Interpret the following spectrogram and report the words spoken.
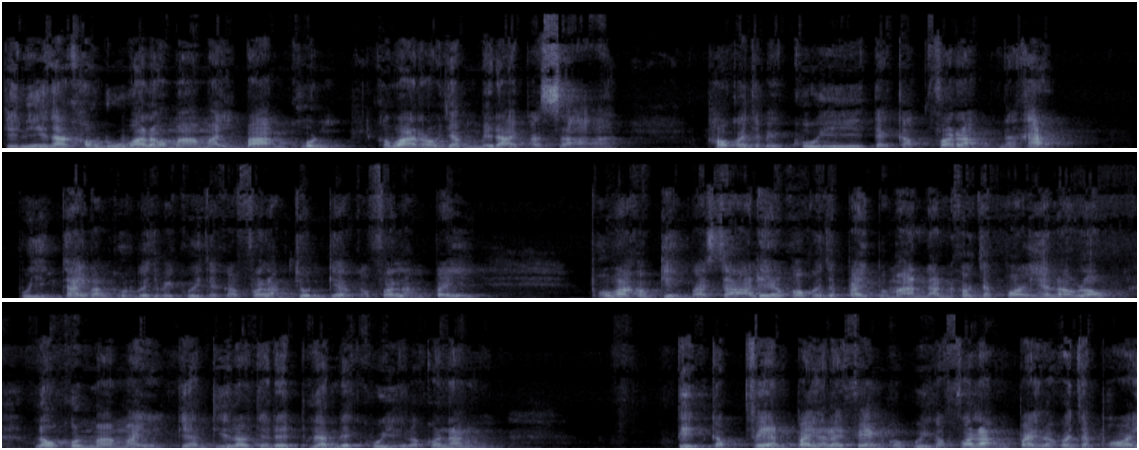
ทีนี้ถ้าเขารู้ว่าเรามาใหม่บางคนเขาว่าเรายังไม่ได้ภาษาเขาก็จะไปคุยแต่กับฝรั่งนะคะ ผู้หญิงไทยบางคนก็จะไปคุยแต่กับฝรั่งชนแก้วกับฝรั่งไป เพราะว่าเขาเก่งภาษาแล้วเขาก็จะไปประมาณนั้นเขาจะปล่อยให้เราเรา เราคนมาใหม่แทนที่เราจะได้เพื่อนได้คุยเราก็นั่งติดกับแฟนไปอะไรแฟนก็คุยกับฝรั่งไปเราก็จะพลอย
